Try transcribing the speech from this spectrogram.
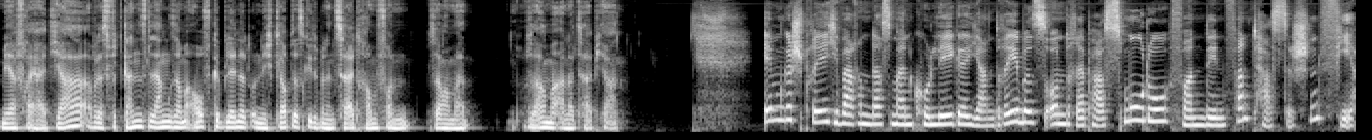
Mehr Freiheit ja, aber das wird ganz langsam aufgeblendet und ich glaube, das geht über einen Zeitraum von, sagen wir mal, sagen wir mal anderthalb Jahren. Im Gespräch waren das mein Kollege Jan Drebes und Rapper Smudo von den Fantastischen Vier.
